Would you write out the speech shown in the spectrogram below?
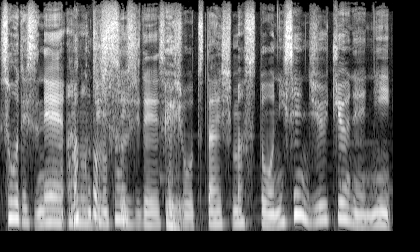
そうですね。マクロの数字で最初お伝えしますと、ええ、2019年に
